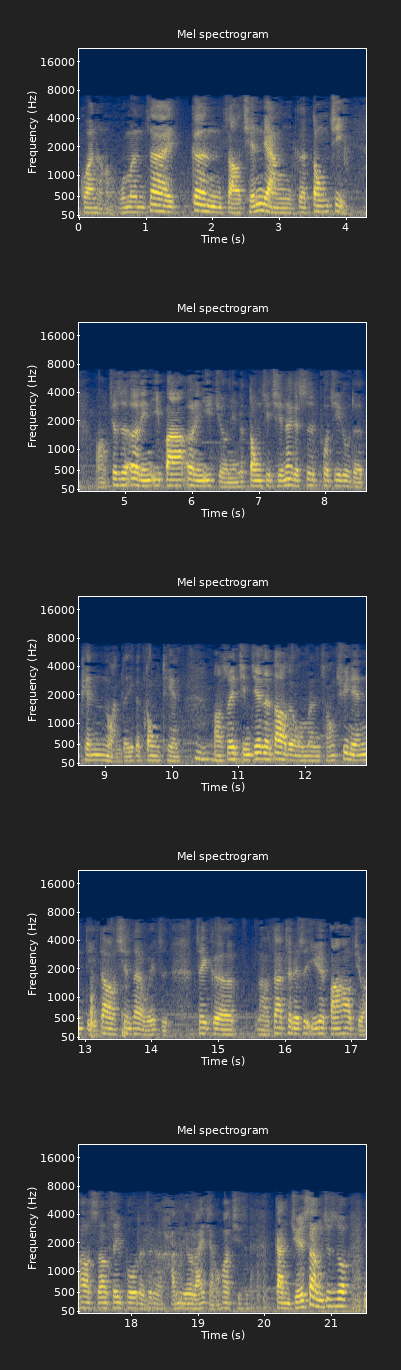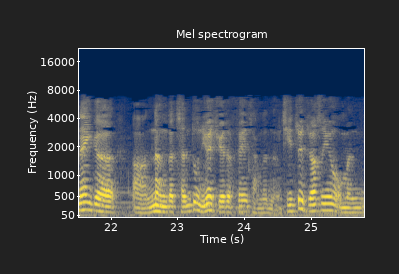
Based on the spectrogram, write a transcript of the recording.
关了哈。我们在更早前两个冬季啊，就是二零一八、二零一九年的冬季，其实那个是破纪录的偏暖的一个冬天，嗯啊，所以紧接着到的我们从去年底到现在为止，这个。那在特别是一月八号、九号、十号这一波的这个寒流来讲的话，其实感觉上就是说那个啊冷的程度，你会觉得非常的冷。其实最主要是因为我们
